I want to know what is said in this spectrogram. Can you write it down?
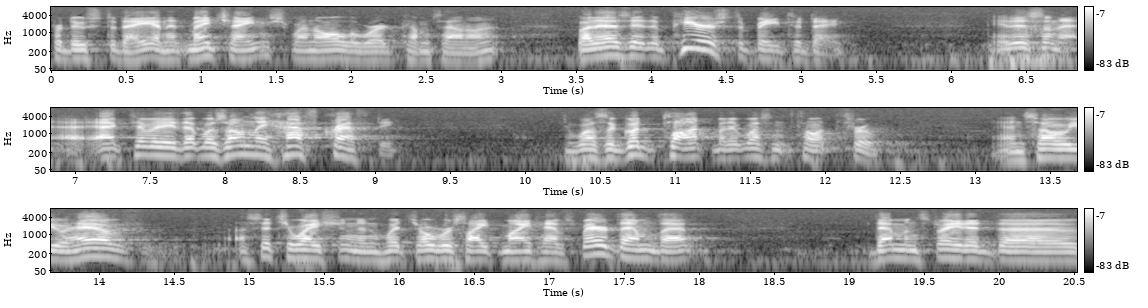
produced today, and it may change when all the word comes out on it, but as it appears to be today, it is an activity that was only half crafty. It was a good plot, but it wasn't thought through. And so you have a situation in which oversight might have spared them that demonstrated uh,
